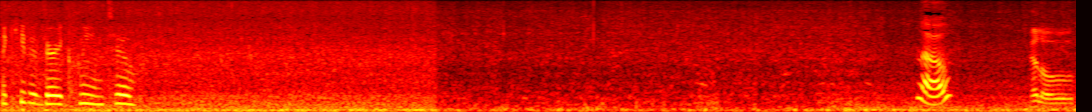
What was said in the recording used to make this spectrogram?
They keep it very clean too. Hello. Hello.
